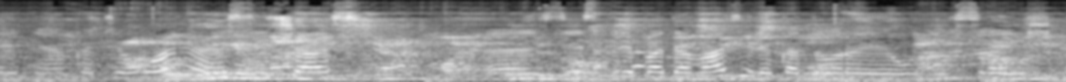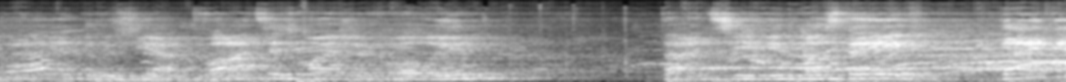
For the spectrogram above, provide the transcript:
Средняя позицію. категория. А по-друге, в нас Сейчас, дівчат має э, бути здесь трошечки преподаватели, більшість которые у хлопців. них Так, свои так, школы. виглядає, Друзі, 20 майже хвилин танці від мастерів. Дайте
